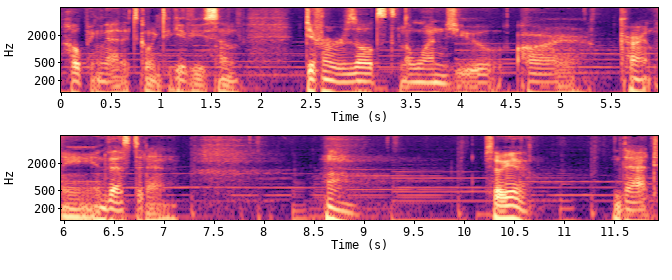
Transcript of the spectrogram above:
hoping that it's going to give you some different results than the ones you are currently invested in. Hmm. So yeah, that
